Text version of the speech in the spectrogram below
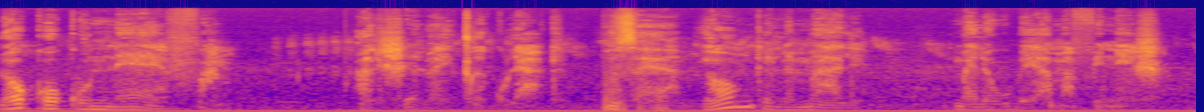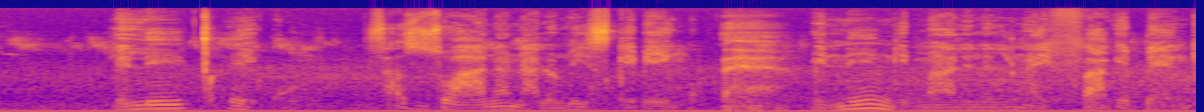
Lokho kunefa. Alishelwa ixhegu lakhe. Boss yami. yonke le mali kumele kube yamafinisha. Leli xhegu sazwana nalo lesigebengu. Iningi imali lelingayifaka ebank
